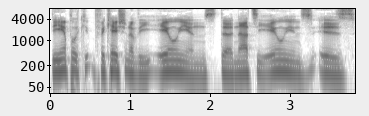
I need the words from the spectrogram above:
the amplification of the aliens, the Nazi aliens, is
